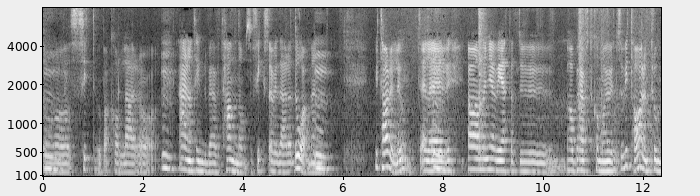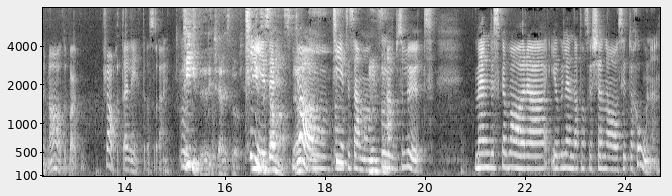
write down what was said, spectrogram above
och Mm. sitter vi och bara kollar och Mm. är det någonting du behöver ta hand om så fixar vi där och då men Mm. vi tar det lugnt. Eller ja men jag vet att du har behövt komma ut så vi tar en promenad och bara pratar lite och sådär. Tid är ditt kärleksspråk. Tid, ja, Ja. tid tillsammans, Mm. absolut. Men det ska vara, jag vill ändå att de ska känna av situationen.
